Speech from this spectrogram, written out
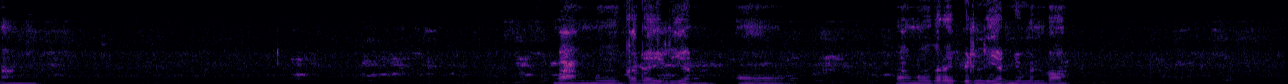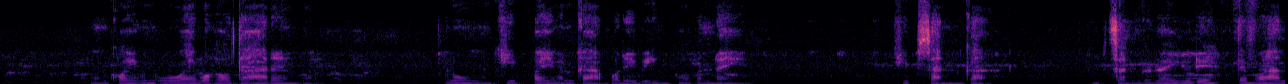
หนังบางมือก็ได้เหรียญ อ๋อ บางมือก็ได้เป็นเหรียญอยู่ม่นบ่ ของข้อยมันโอ้ยบ่เข้าท่าเลยของข้อยลงคลิปไปมันก็บ่ได้วิ่งพ่อปานใดคลิปสั้นก็คลิปสั้นก็ได้อยู่เดะแต่ว่าอั่น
